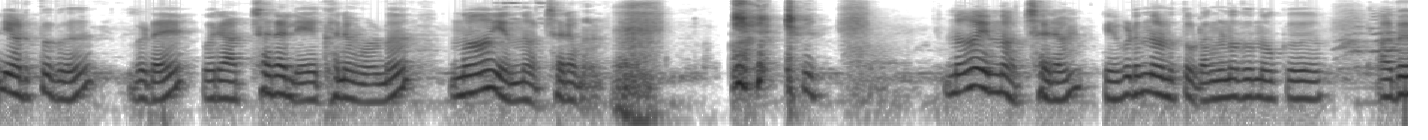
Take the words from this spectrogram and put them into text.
ഇനി അടുത്തത് ഇവിടെ ഒരക്ഷര ലേഖനമാണ് ന എന്ന അക്ഷരമാണ്. ന എന്ന അക്ഷരം എവിടെ നിന്നാണ് തുടങ്ങുന്നത് നോക്ക്. അത്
